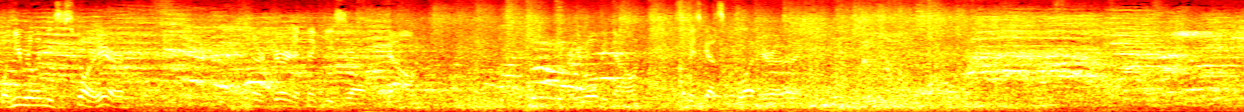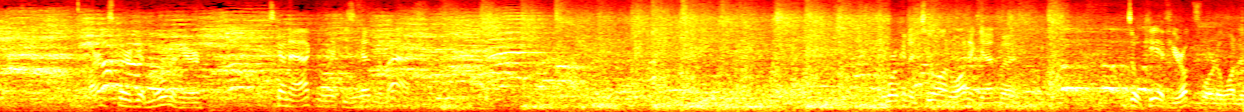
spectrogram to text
Well, he really needs to score here. Third period, I think he's uh, down. Or he will be down. Somebody's got some blood here, I think. Martin's better get moving here. He's kind of acting like he's ahead in the match. Working a two on one again, but okay if you're up four to one to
